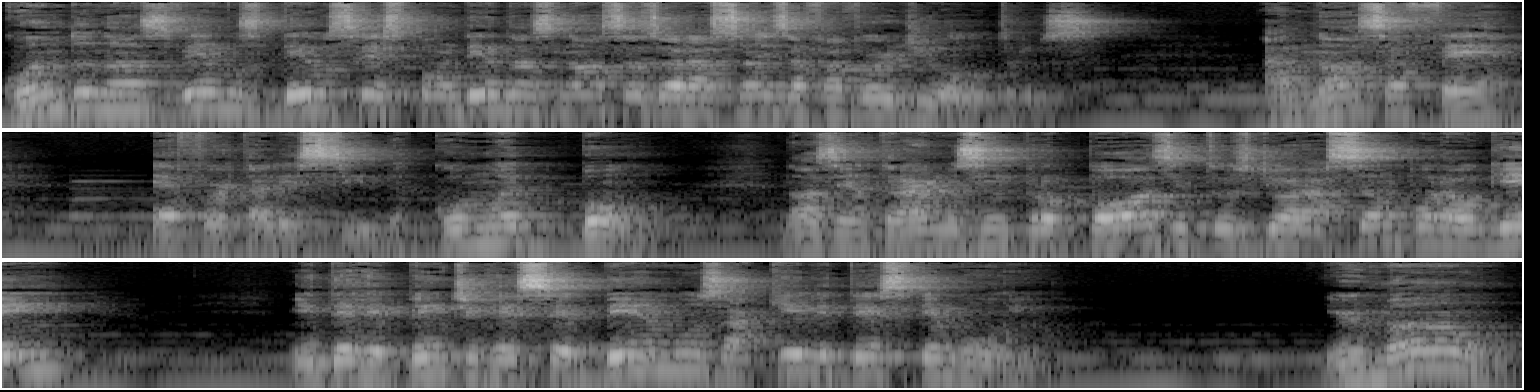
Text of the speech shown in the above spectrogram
Quando nós vemos Deus respondendo às nossas orações a favor de outros, a nossa fé é fortalecida. Como é bom nós entrarmos em propósitos de oração por alguém e de repente recebemos aquele testemunho. Irmão,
